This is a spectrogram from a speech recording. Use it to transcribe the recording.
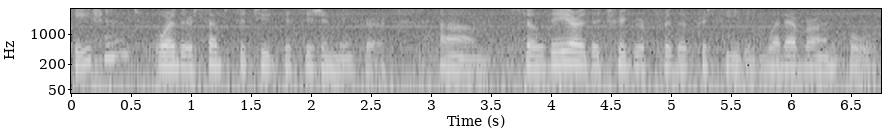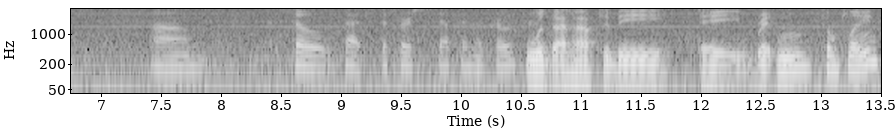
patient or their substitute decision maker. Um, so they are the trigger for the proceeding, whatever unfolds. Um, so that's the first step in the process. Would that have to be a written complaint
